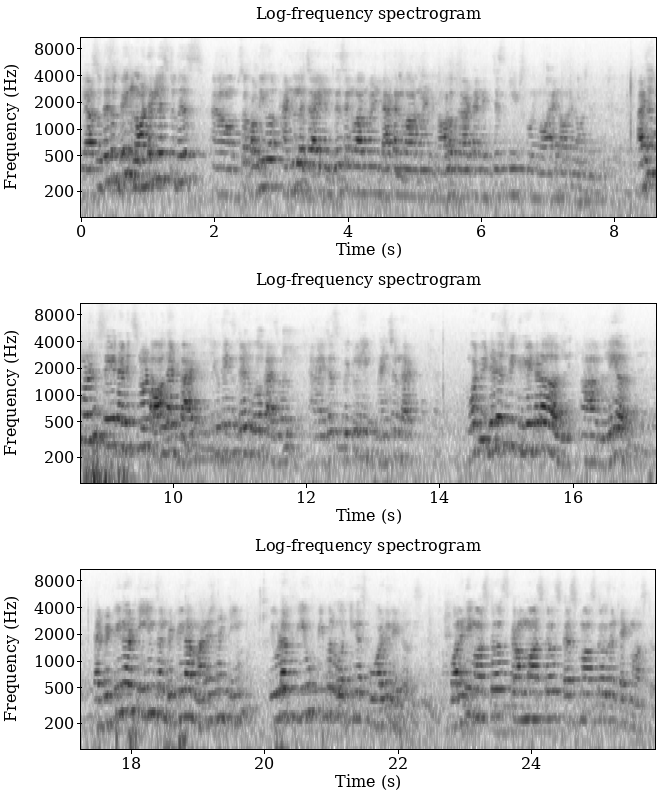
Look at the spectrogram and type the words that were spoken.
Yeah, so there's a big laundry list to this. Um, so how do you handle a agile in this environment, that environment, and all of that, and it just keeps going on and on and on. I just wanted to say that it's not all that bad. A few things did work as well, and I just quickly mentioned that. What we did is we created a uh, layer that between our teams and between our management team, we would have few people working as coordinators. Quality masters, scrum masters, test masters and tech masters.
